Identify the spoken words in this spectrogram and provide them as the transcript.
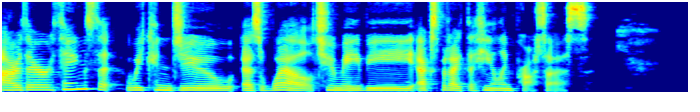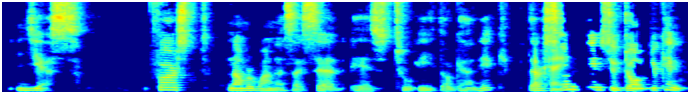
are there things that we can do as well to maybe expedite the healing process? Yes. First, number one, as I said, is to eat organic. There Okay. are some things you don't. You can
